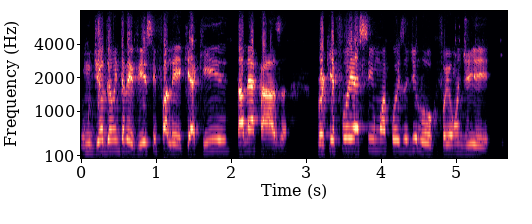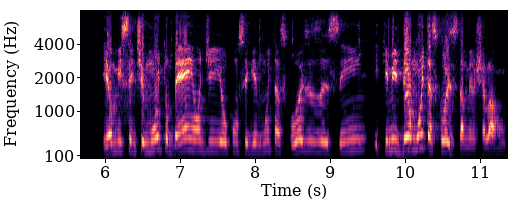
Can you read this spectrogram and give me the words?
um dia eu dei uma entrevista e falei que aqui tá minha casa. Porque foi assim uma coisa de louco. Foi onde eu me senti muito bem, onde eu consegui muitas coisas assim, e que me deu muitas coisas também o Xelarrum.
